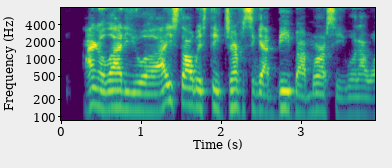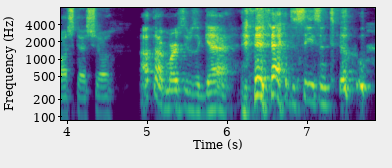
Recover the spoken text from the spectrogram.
I ain't gonna lie to you. Uh, I used to always think Jefferson got beat by Marcy when I watched that show. I thought Mercy was a guy after season two.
